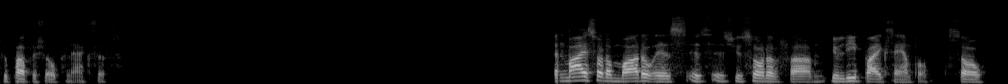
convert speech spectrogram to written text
to publish open access. And my sort of motto is is, is you sort of um, you lead by example. So,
